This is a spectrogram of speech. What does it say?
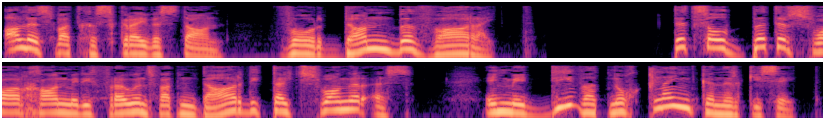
alles wat geskrywe staan word dan bewaarheid. Dit sal bitter swaar gaan met die vrouens wat in daardie tyd swanger is en met die wat nog klein kindertjies het,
